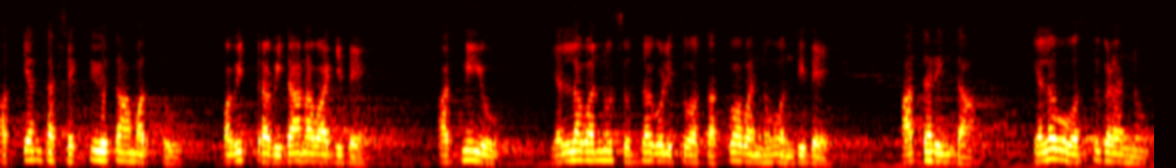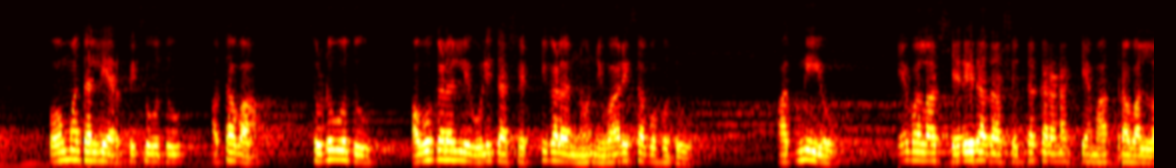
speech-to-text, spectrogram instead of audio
ಅತ್ಯಂತ ಶಕ್ತಿಯುತ ಮತ್ತು ಪವಿತ್ರ ವಿಧಾನವಾಗಿದೆ. ಅಗ್ನಿಯು ಎಲ್ಲವನ್ನೂ ಶುದ್ಧಗೊಳಿಸುವ ತತ್ವವನ್ನು ಹೊಂದಿದೆ. ಆದ್ದರಿಂದ ಕೆಲವು ವಸ್ತುಗಳನ್ನು ಹೋಮದಲ್ಲಿ ಅರ್ಪಿಸುವುದು ಅಥವಾ ಸುಡುವುದು ಅವುಗಳಲ್ಲಿ ಉಳಿದ ಶಕ್ತಿಗಳನ್ನು ನಿವಾರಿಸಬಹುದು. ಅಗ್ನಿಯು ಕೇವಲ ಶರೀರದ ಶುದ್ಧಕರಣಕ್ಕೆ ಮಾತ್ರವಲ್ಲ,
